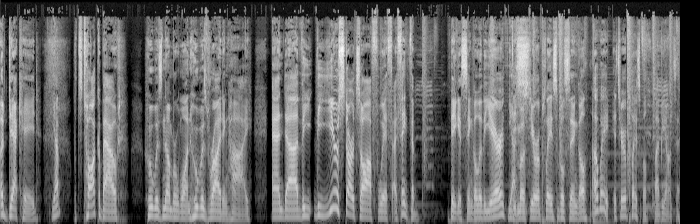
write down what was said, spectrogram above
a decade. Yep. Let's talk about who was number one, who was riding high. And uh, the the year starts off with, I think, the biggest single of the year, Yes. the most irreplaceable single. Oh wait, it's irreplaceable by Beyonce.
